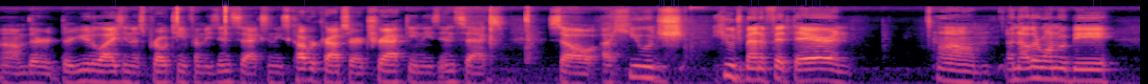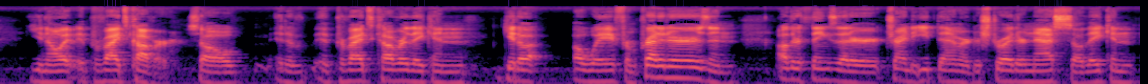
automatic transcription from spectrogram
Um, they're they're utilizing this protein from these insects, and these cover crops are attracting these insects. So a huge huge benefit there. And um, another one would be, you know, it, it provides cover. So it it provides cover. They can get a, away from predators and other things that are trying to eat them or destroy their nests so they can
